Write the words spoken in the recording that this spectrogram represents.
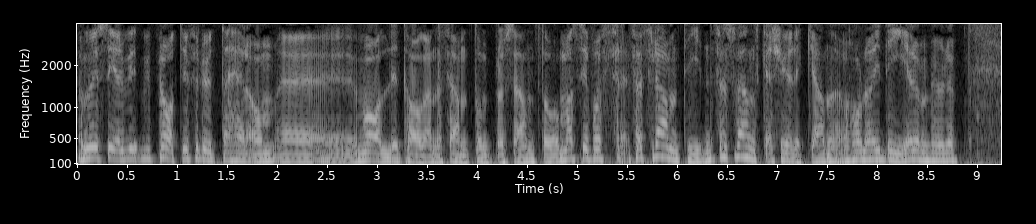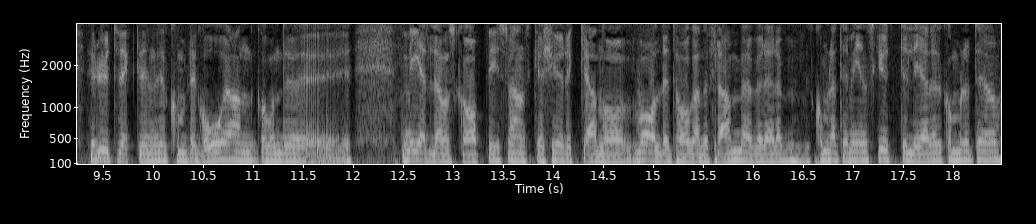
men vi, ser, vi, vi pratade ju förut det här om eh, valdeltagande 15 procent. Om man ser på fr för framtiden för Svenska kyrkan, har du några idéer om hur, hur utvecklingen kommer att gå angående eh, medlemskap i Svenska kyrkan och valdeltagande framöver? Är det, kommer det att minska ytterligare eller kommer det att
